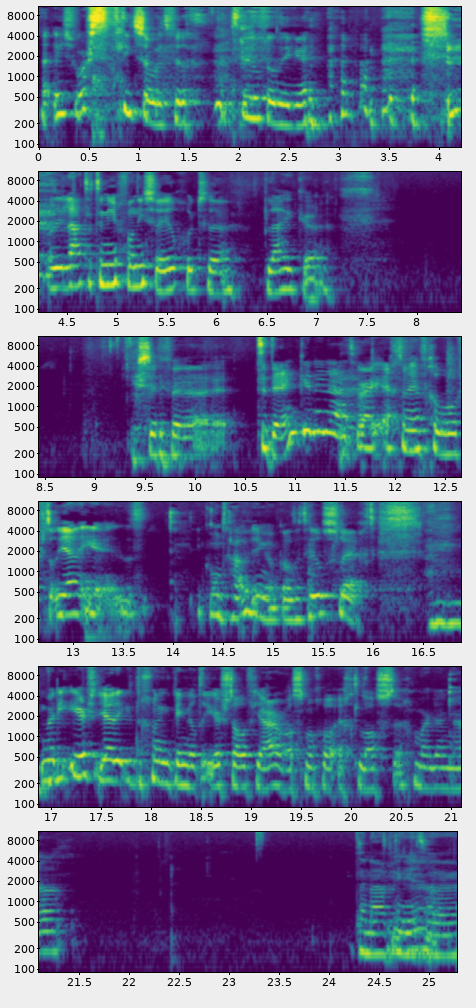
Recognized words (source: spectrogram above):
Ja, Eus worstelt niet zo met veel, met heel veel dingen. die laat het in ieder geval niet zo heel goed eh, blijken. Ik zit even eh, te denken inderdaad, waar je echt mee heeft geworsteld. Ja, ik, ik onthoud dingen ook altijd heel slecht. Maar die eerste, ja, ik, ik denk dat het eerste half jaar was nog wel echt lastig. Maar daarna, daarna ging het... Ja. eh,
